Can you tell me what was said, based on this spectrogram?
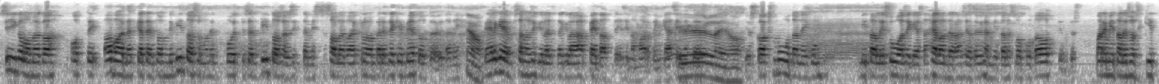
Siikaluoma, joka otti avaimet käteen tonni vitosella, niin voitti sen vitosen sitten, missä Saleva ja Kronberg teki vetotöitä, niin Joo. melkein sanoisin kyllä, että kyllä vähän petattiin siinä Martin käsillä. että jos- Kyllä joo. jos kaksi muuta niin kuin mitallisuosikeista, Helanderhan sieltä yhden mitallis lopulta otti, mutta jos pari mitallisuosikki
